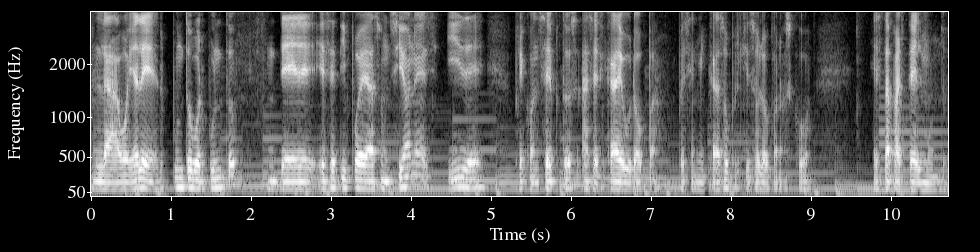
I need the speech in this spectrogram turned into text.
la voy a leer punto por punto de ese tipo de asunciones y de preconceptos acerca de Europa, pues en mi caso porque solo conozco esta parte del mundo.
